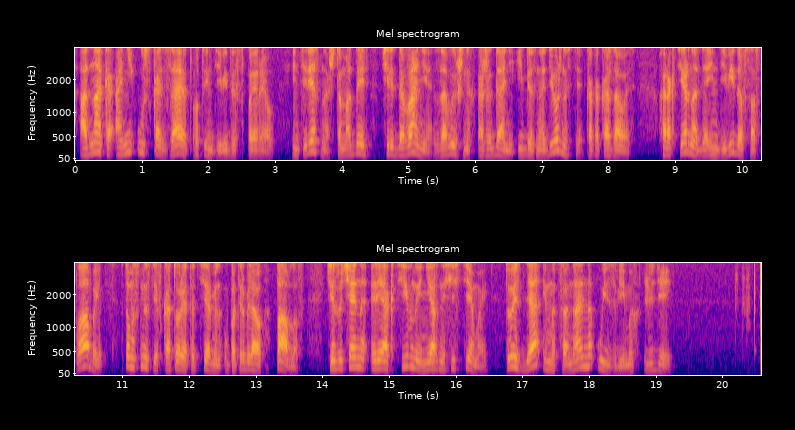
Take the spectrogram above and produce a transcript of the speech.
Однако они ускользают от индивида с ПРЛ. Интересно, что модель чередования завышенных ожиданий и безнадежности, как оказалось, характерна для индивидов со слабой, в том смысле, в который этот термин употреблял Павлов, чрезвычайно реактивной нервной системой, то есть для эмоционально уязвимых людей.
